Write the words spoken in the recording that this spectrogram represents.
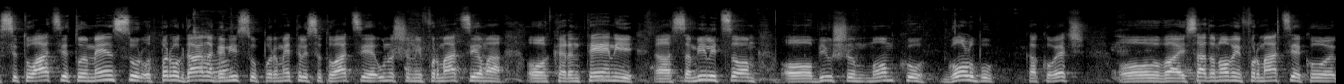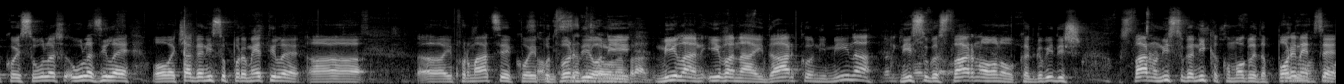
situacije, to je Mensur, od prvog dana ga nisu poremetili situacije unošenim informacijama o karanteni sa Milicom, o bivšem momku, Golubu, kako već, ovaj, sada nove informacije koje, koje su ulazile, ovaj, čak ga nisu prometile a, a, informacije koje je potvrdio ni Milan, Ivana i Darko, ni Mina. Nisu ga stvarno, ono, kad ga vidiš, stvarno nisu ga nikako mogli da poremete.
